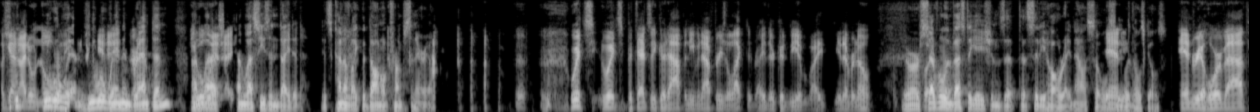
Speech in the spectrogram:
again, He- I don't know. he will win. He will win in. Brampton will win, unless eh? unless he's indicted. It's kind of like the Donald Trump scenario. which which potentially could happen even after he's elected, right? There could be a, I, you never know. There are But, several uh, investigations at uh, City Hall right now, so we'll And- see where those goes. Andrea Horwath,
